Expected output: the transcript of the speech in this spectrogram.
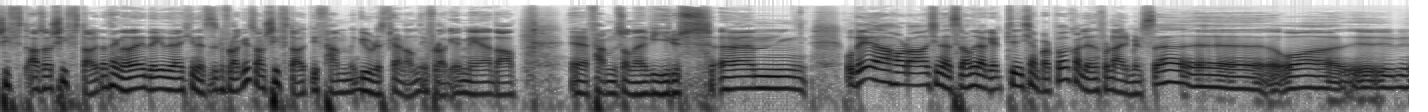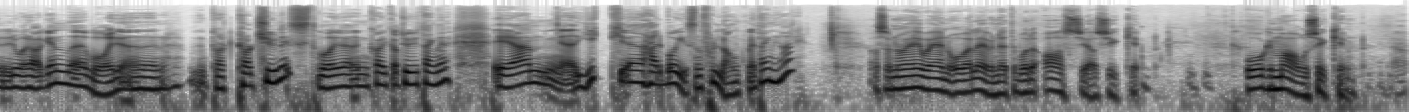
skift, altså skifta ut det, det, det, kinesiske flagget, så han skifta ut de fem gule stjernene i flagget med da fem sånne virus. Um, og det har da kineserne reagert kjempehardt på, kaller det en fornærmelse. og Roar Hagen, vår cartoonist, vår karikaturtegner, er, gikk herr Bojesen for langt med tegninga her? Altså, nå er jo jeg en overlevende etter både Asiasyken og Mao-syken, ja.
